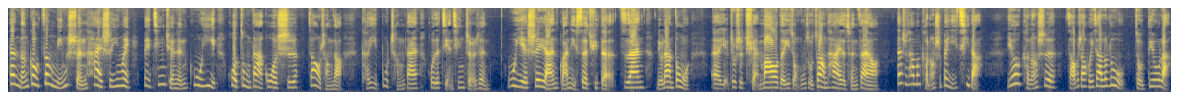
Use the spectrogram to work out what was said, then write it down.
但能够证明损害是因为被侵权人故意或重大过失造成的，可以不承担或者减轻责任。物业虽然管理社区的治安，流浪动物。呃，也就是犬猫的一种无主状态的存在啊，但是它们可能是被遗弃的，也有可能是找不着回家的路，走丢了，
